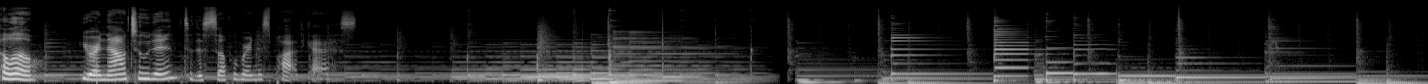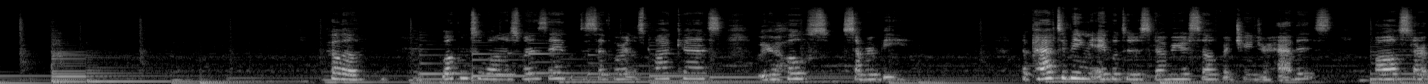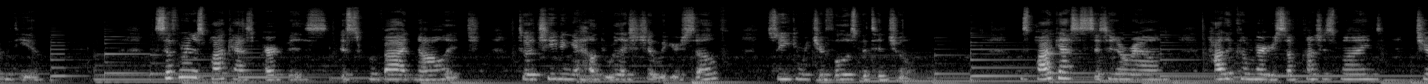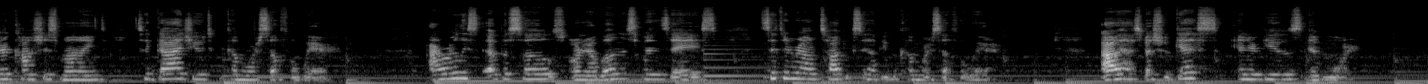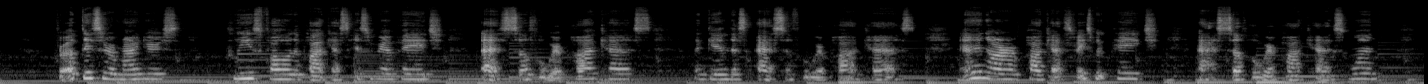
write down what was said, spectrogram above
Hello, you are now tuned in to the Self Awareness Podcast. Hello, welcome to Wellness Wednesday with the Self Awareness Podcast with your host, Summer B. The path to being able to discover yourself or change your habits all start with you. The Self Awareness Podcast purpose is to provide knowledge to achieving a healthy relationship with yourself so you can reach your fullest potential. This podcast is centered around how to convert your subconscious mind to your conscious mind to guide you to become more self aware. I release episodes on our Wellness Wednesdays centered around topics to help you become more self aware. I'll have special guests, interviews, and more. For updates and reminders, please follow the podcast Instagram page at Self Aware Podcast. Again, that's at Self Aware Podcast. And our podcast Facebook page at Self Aware Podcast 1.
